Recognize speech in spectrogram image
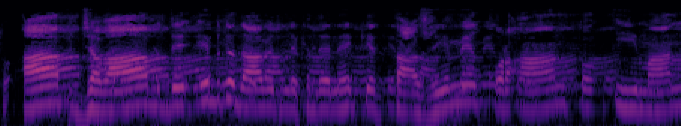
تو آپ جواب دے ابتدا لکھ دینے کہ تعظیم قرآن تو ایمان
